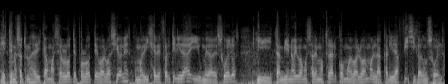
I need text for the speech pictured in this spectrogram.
Este, nosotros nos dedicamos a hacer lote por lote evaluaciones, como dije, de fertilidad y humedad de suelos. Y también hoy vamos a demostrar cómo evaluamos la calidad física de un suelo.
